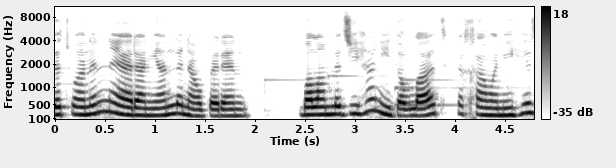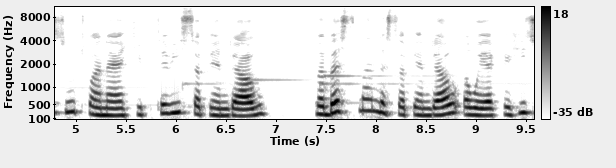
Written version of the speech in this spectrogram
دەتوانن نەیارانیان لەناوبەرن، بەڵام لە جیهانی دەوڵەت کە خاوەنی هێز و توانایەکی پتەوی سەپێنراو، مەبەستمان لە سەپێنراو ئەوەیە کە هیچ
